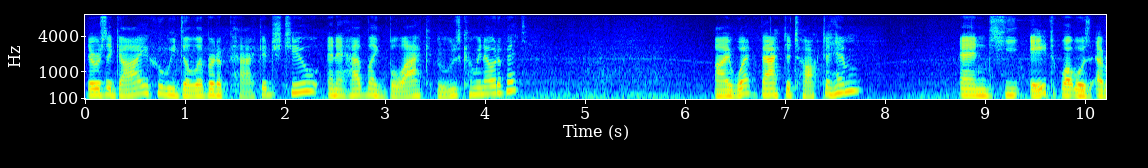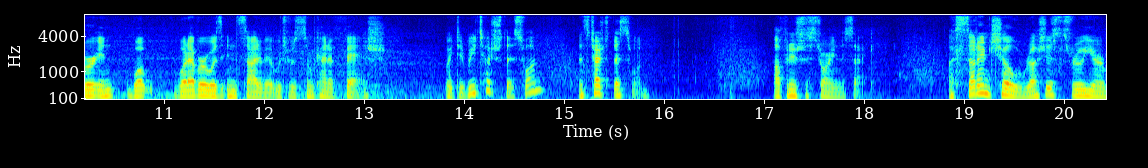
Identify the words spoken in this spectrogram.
there was a guy who we delivered a package to, and it had like black ooze coming out of it. I went back to talk to him, and he ate what was ever in what whatever was inside of it, which was some kind of fish. Wait, did we touch this one? Let's touch this one. I'll finish the story in a sec. A sudden chill rushes through your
